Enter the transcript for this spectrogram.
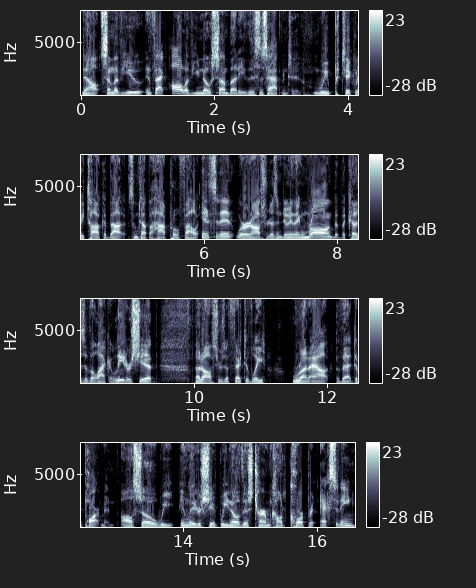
Now, some of you, in fact, all of you know somebody this has happened to. We particularly talk about some type of high profile incident where an officer doesn't do anything wrong, but because of the lack of leadership, that officer is effectively run out of that department. Also, we in leadership, we know this term called corporate exiting,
